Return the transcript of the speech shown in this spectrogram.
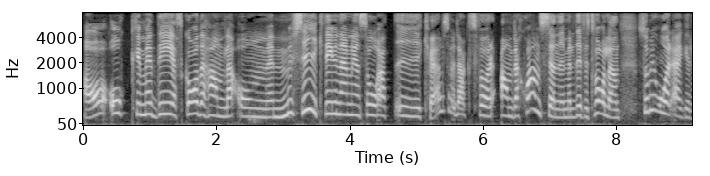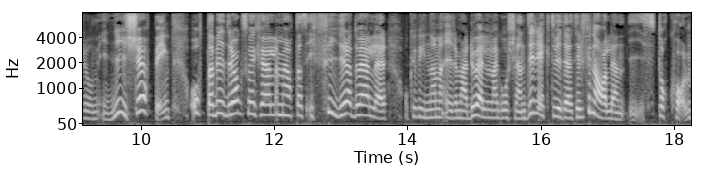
Ja, och med det ska det handla om musik. Det är ju nämligen så att ikväll så är det dags för Andra chansen i Melodifestivalen som i år äger rum i Nyköping. Åtta bidrag ska ikväll mötas i fyra dueller och vinnarna i de här duellerna går sedan direkt vidare till finalen i Stockholm.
